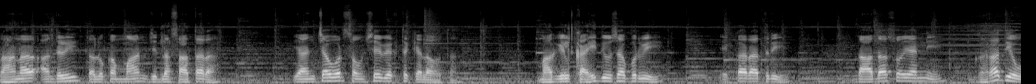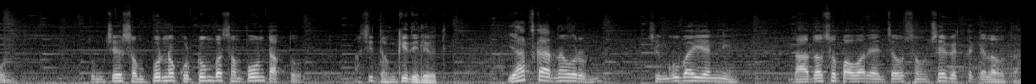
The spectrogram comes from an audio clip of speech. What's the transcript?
राहणार आंधळी तालुका मान जिल्हा सातारा यांच्यावर संशय व्यक्त केला होता. मागील काही दिवसापूर्वी एका रात्री दादासो यांनी घरात येऊन तुमचे संपूर्ण कुटुंब संपवून टाकतो अशी धमकी दिली होती. याच कारणावरून चिंगूबाई यांनी दादासो पवार यांच्यावर संशय व्यक्त केला होता.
